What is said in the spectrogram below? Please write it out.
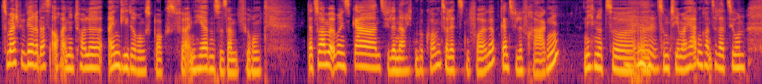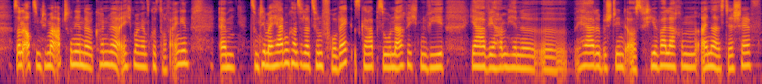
zum Beispiel wäre das auch eine tolle Eingliederungsbox für eine Herdenzusammenführung. Dazu haben wir übrigens ganz viele Nachrichten bekommen zur letzten Folge, ganz viele Fragen. Nicht nur zur, äh, zum Thema Herdenkonstellation, sondern auch zum Thema Abtrainieren. Da können wir eigentlich mal ganz kurz drauf eingehen. Ähm, zum Thema Herdenkonstellation vorweg. Es gab so Nachrichten wie, ja, wir haben hier eine äh, Herde bestehend aus vier Wallachen. Einer ist der Chef.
